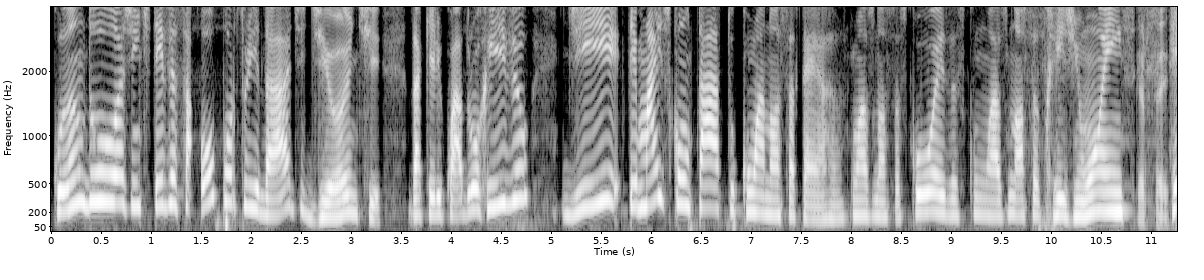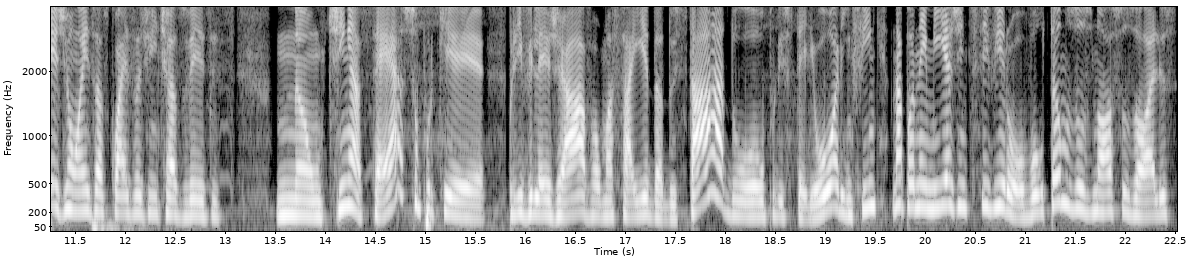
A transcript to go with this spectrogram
quando a gente teve essa oportunidade diante daquele quadro horrível de ter mais contato com a nossa terra, com as nossas coisas, com as nossas regiões, Perfeito. regiões às quais a gente às vezes não tinha acesso porque privilegiava uma saída do estado ou para o exterior, enfim. Na pandemia a gente se virou, voltamos os nossos olhos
